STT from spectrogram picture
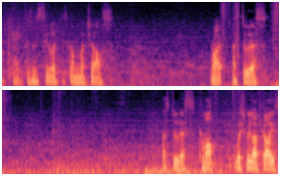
Okay, doesn't seem like he's got much else. Right, let's do this. Let's do this. Come on, wish me luck, guys.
